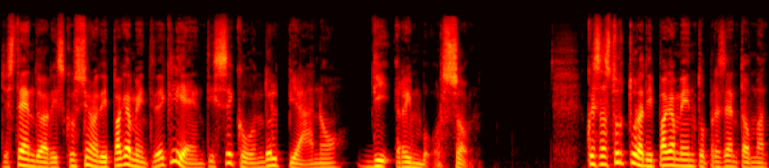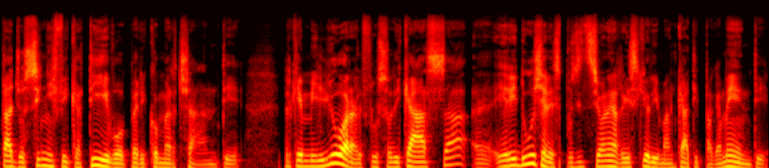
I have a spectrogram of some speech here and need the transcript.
gestendo la riscossione dei pagamenti dei clienti secondo il piano di rimborso. Questa struttura di pagamento presenta un vantaggio significativo per i commercianti, perché migliora il flusso di cassa eh, e riduce l'esposizione al rischio di mancati pagamenti.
